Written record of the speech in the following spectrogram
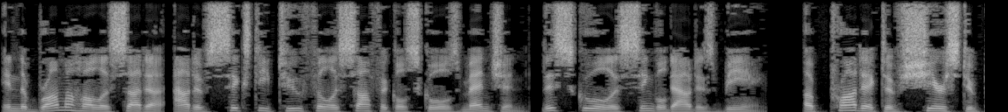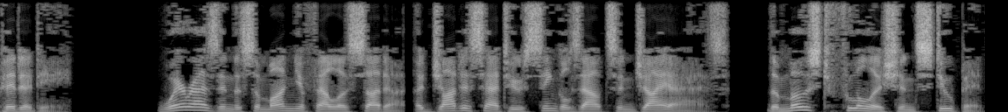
In the Brahmajala Sutta, out of 62 philosophical schools mentioned, this school is singled out as being a product of sheer stupidity, whereas in the Samannaphala Sutta, Ajatasattu singles out Sanjaya as the most foolish and stupid.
